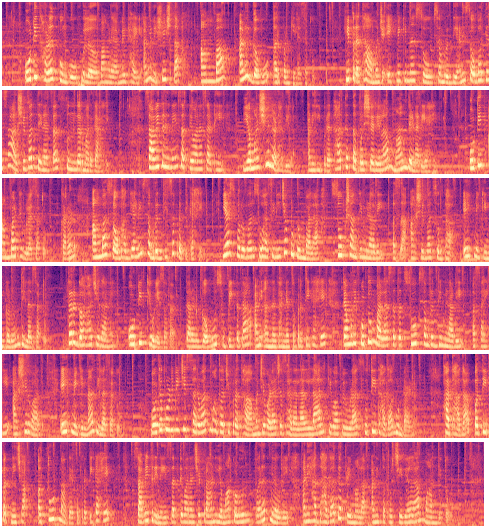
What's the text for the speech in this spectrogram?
ओटीत हळद कुंकू फुलं बांगड्या मिठाई आणि विशेषतः आंबा आणि गहू अर्पण केला जातो. ही प्रथा म्हणजे एकमेकींना सुख समृद्धी आणि सौभाग्याचा आशीर्वाद देण्याचा सुंदर मार्ग आहे. सावित्रीने सत्यवानासाठी यमाशी लढा दिला आणि ही प्रथा त्या तपश्चर्याला मान देणारी आहे. ओटीत आंबा ठेवला जातो कारण आंबा सौभाग्य आणि समृद्धीचं प्रतीक आहे. याचबरोबर सुहासिनीच्या कुटुंबाला सुख शांती मिळावी असा आशीर्वाद सुद्धा एकमेकींकडून दिला जातो. तर गव्हाचे दाणे ओटीत ठेवले जातात. कारण गहू सुपीकता आणि अन्नधान्याचं प्रतीक आहे. त्यामुळे कुटुंबाला सतत सुख समृद्धी मिळावी असाही आशीर्वाद एकमेकींना दिला जातो. वटपौर्णिमेची सर्वात महत्त्वाची प्रथा म्हणजे वडाच्या झाडाला लाल किंवा पिवळा सुती धागा गुंडाळणं. हा धागा पती पत्नीच्या अतूट नात्याचं प्रतीक आहे. सावित्रीने सत्यवानाचे प्राण यमाकडून परत मिळवले आणि हा धागा त्या प्रेमाला आणि तपश्चर्याला मान देतो.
